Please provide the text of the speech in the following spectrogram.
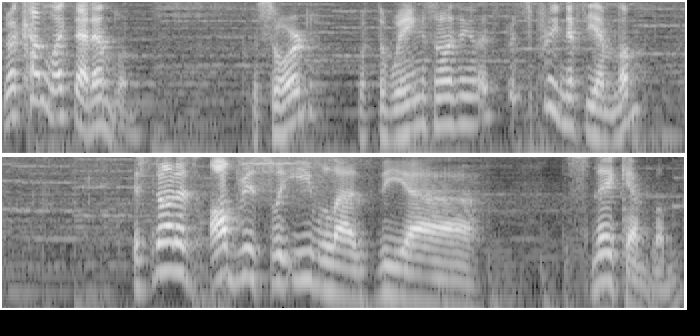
You know, I kind of like that emblem. The sword with the wings and everything. It's, it's a pretty nifty emblem. It's not as obviously evil as the, uh, the snake emblem.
